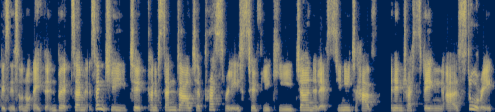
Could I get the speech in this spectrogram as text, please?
business or not, Nathan, but um, essentially to kind of send out a press release to a few key journalists, you need to have an interesting uh, story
